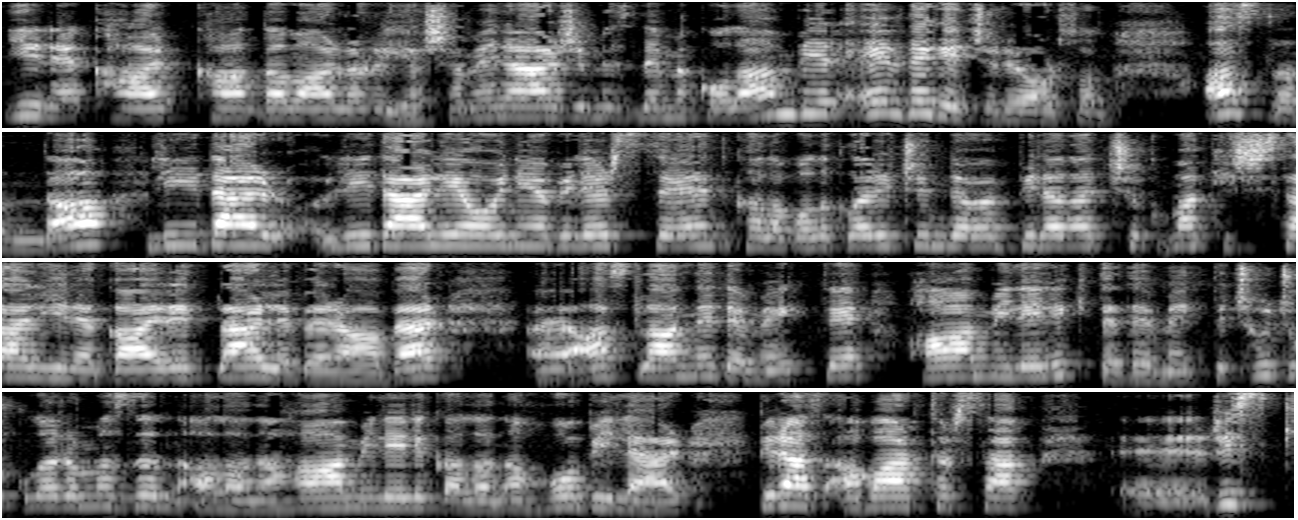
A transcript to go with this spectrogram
Yine kalp, kan damarları, yaşam enerjimiz demek olan bir evde geçiriyorsun. Aslında lider liderliğe oynayabilirsin. Kalabalıklar içinde ön plana çıkma kişisel yine gayretlerle beraber e, aslan ne demekti? Hamilelik de demekti. Çocuklarımızın alanı, hamilelik alanı, hobiler, biraz abartırsak e, risk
